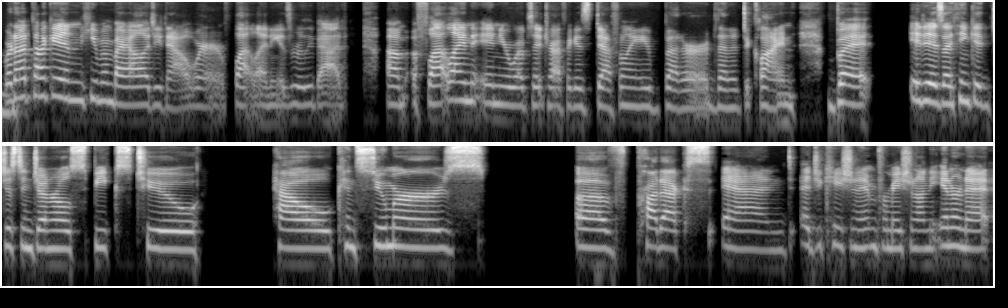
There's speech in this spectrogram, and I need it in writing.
we're not talking human biology now where flatlining is really bad. Um, a flatline in your website traffic is definitely better than a decline, but it is, I think it just in general speaks to how consumers of products and education and information on the internet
